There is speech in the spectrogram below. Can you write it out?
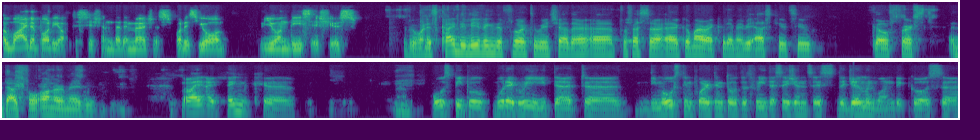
a wider body of decision that emerges? What is your view on these issues? Everyone is kindly leaving the floor to each other. Uh, Professor uh, Komárek, could I maybe ask you to go first? A doubtful honor, maybe. No, I, I think uh, most people would agree that uh, the most important of the three decisions is the German one because uh,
